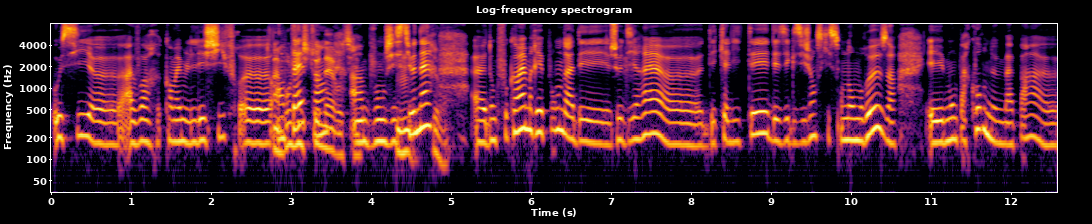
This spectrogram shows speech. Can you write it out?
aussi avoir quand même les chiffres un en bon tête. Gestionnaire aussi. Un bon mmh, gestionnaire. donc, il faut quand même répondre à des, je dirais, des qualités, des exigences qui sont nombreuses. Et mon parcours ne m'a pas euh,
